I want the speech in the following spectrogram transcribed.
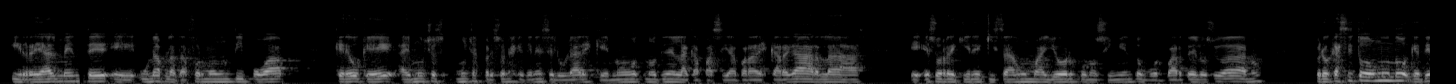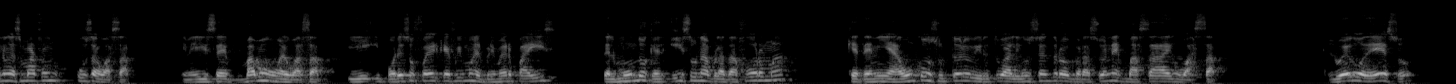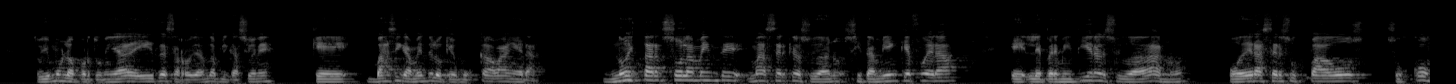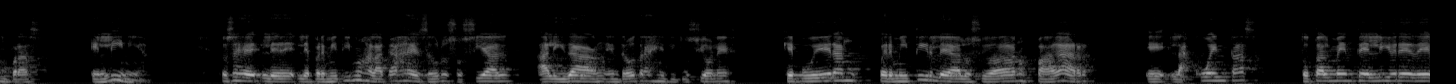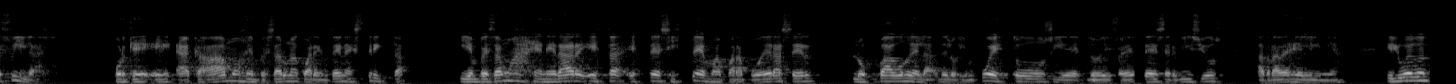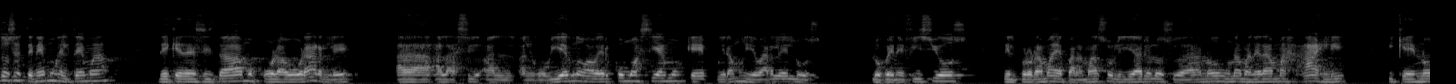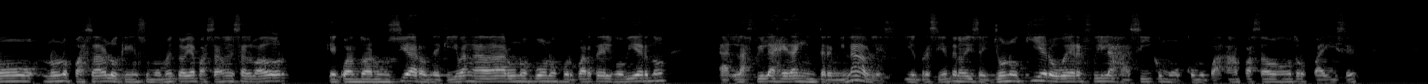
Y realmente eh, una plataforma, un tipo app, creo que hay muchos, muchas personas que tienen celulares que no, no tienen la capacidad para descargarlas. Eh, eso requiere quizás un mayor conocimiento por parte de los ciudadanos, pero casi todo el mundo que tiene un smartphone usa WhatsApp. Y me dice, vamos con el WhatsApp. Y, y por eso fue que fuimos el primer país del mundo que hizo una plataforma que tenía un consultorio virtual y un centro de operaciones basada en WhatsApp. Luego de eso, tuvimos la oportunidad de ir desarrollando aplicaciones que básicamente lo que buscaban era no estar solamente más cerca del ciudadano, sino también que fuera, eh, le permitiera al ciudadano poder hacer sus pagos, sus compras en línea. Entonces, eh, le, permitimos a la Caja de Seguro Social, al IDAN, entre otras instituciones, que pudieran permitirle a los ciudadanos pagar eh, las cuentas totalmente libre de filas, porque acabamos de empezar una cuarentena estricta y empezamos a generar este sistema para poder hacer los pagos de, los impuestos y de los diferentes servicios a través de línea. Y luego entonces tenemos el tema de que necesitábamos colaborarle al, gobierno a ver cómo hacíamos que pudiéramos llevarle los, los beneficios del programa de Panamá Solidario a los ciudadanos de una manera más ágil y que no, no nos pasara lo que en su momento había pasado en El Salvador, que cuando anunciaron de que iban a dar unos bonos por parte del gobierno, las filas eran interminables. Y el presidente nos dice, yo no quiero ver filas así como, como han pasado en otros países.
